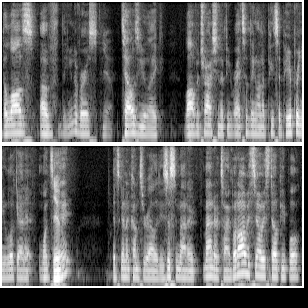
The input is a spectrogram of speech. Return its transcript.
the laws of the universe Yeah. tells you like law of attraction. If you write something on a piece of paper and you look at it once Yeah. a day, it's gonna come to reality. It's just a matter matter of time. But obviously, I always tell people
